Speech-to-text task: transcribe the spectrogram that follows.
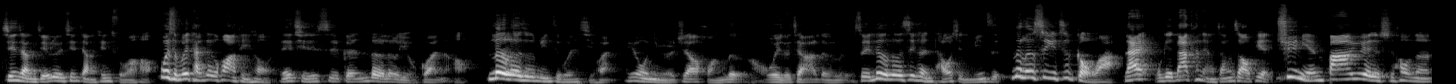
先讲结论，先讲清楚啊哈。为什么会谈这个话题哈？诶，其实是跟乐乐有关的哈。乐乐这个名字我很喜欢，因为我女儿就叫黄乐，我也就叫她乐乐，所以乐乐是一个很讨喜的名字。乐乐是一只狗啊，来，我给大家看两张照片。去年八月的时候呢，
